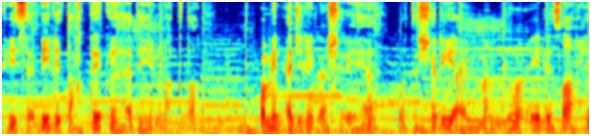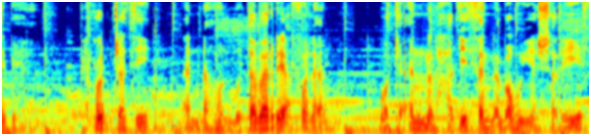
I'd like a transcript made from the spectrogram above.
في سبيل تحقيق هذه اللقطة ومن أجل نشرها وتشريع الممنوع لصاحبها بحجة أنه المتبرع فلان. وكأن الحديث النبوي الشريف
